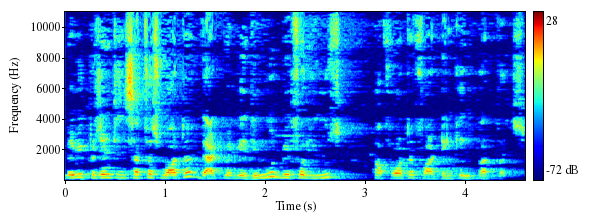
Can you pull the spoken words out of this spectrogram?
may be present in surface water that may be removed before use of water for drinking purpose.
